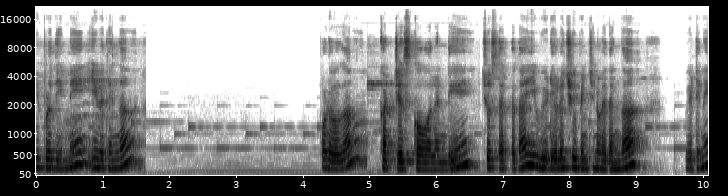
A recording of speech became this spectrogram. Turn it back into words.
ఇప్పుడు దీన్ని ఈ విధంగా పొడవుగా కట్ చేసుకోవాలండి. చూసారు కదా ఈ వీడియోలో చూపించిన విధంగా వీటిని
